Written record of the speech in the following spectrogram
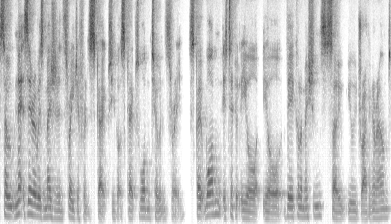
so net zero is measured in three different scopes. You've got scopes one, two, and three. Scope one is typically your your vehicle emissions, so you're driving around.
